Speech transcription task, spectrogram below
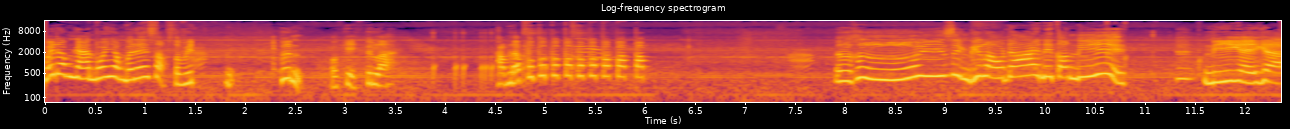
ไม่ทำงานเพราะยังไม่ได้สับสวิตขึ้น โอเค ขึ้นละทำแล้วปั๊บปั๊บปั๊บปั๊บปั๊บปั๊บปั๊บปั๊บเออเฮ้ยสิ่งที่เราได้ในตอนนี้ นี่ไงคะ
